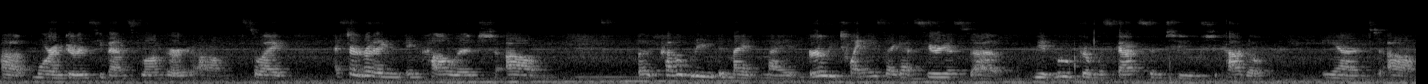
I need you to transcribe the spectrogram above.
uh, more endurance events, longer. Um, so I, I started running in college. Um, but probably in my, my early 20s, I got serious. Uh, we had moved from Wisconsin to Chicago. And, um,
